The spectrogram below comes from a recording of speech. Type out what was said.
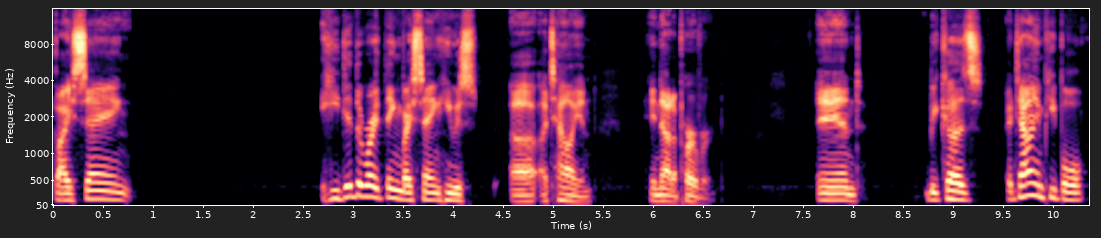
by saying he did the right thing by saying he was uh, Italian and not a pervert. And because Italian people,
